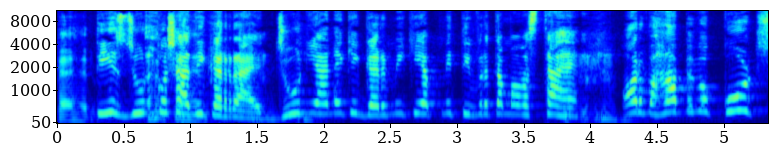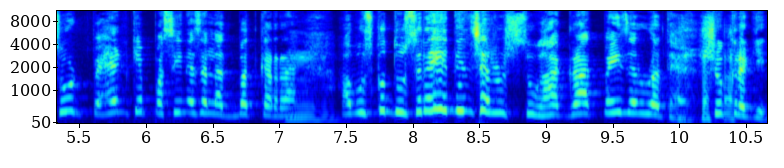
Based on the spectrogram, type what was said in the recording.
पहर तीस जून को शादी कर रहा है। जून यानी कि गर्मी की अपनी तीव्रतम अवस्था है। और वहाँ पे वो कोट सूट पहन के पसीने से लथबथ कर रहा है। हम्म। अब उसको दूसरे ही दिन सुहागरात पे ही ज़रूरत है शुक्र की।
